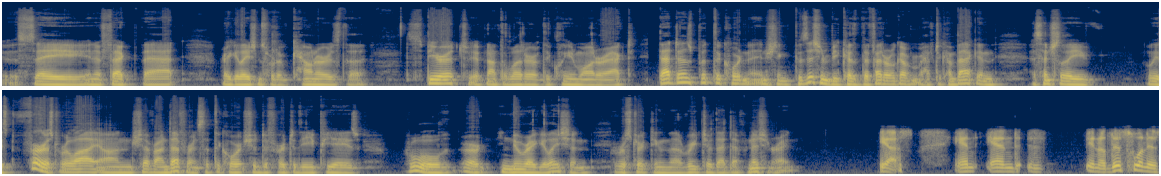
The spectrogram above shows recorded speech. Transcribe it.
uh, say, in effect, that regulation sort of counters the spirit, if not the letter, of the Clean Water Act. That does put the court in an interesting position because the federal government have to come back and essentially, at least first, rely on Chevron deference that the court should defer to the EPA's rule or new regulation restricting the reach of that definition, right? Yes, and and you know, this one is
